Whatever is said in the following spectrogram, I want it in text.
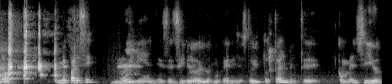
No, me parece muy bien, es el siglo de las mujeres, estoy totalmente convencido.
